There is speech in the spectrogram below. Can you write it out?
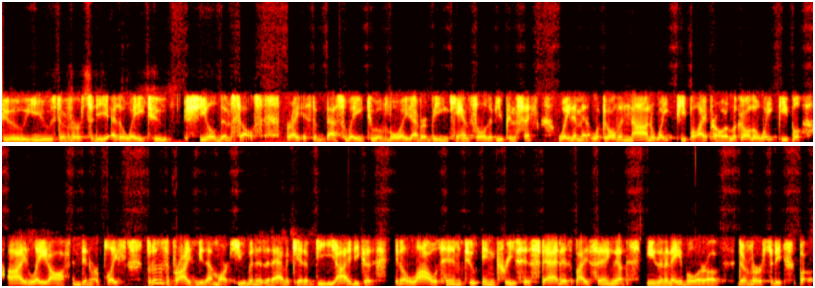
to use diversity as a way to shield themselves, right? It's the best way to avoid ever being canceled if you can say, wait a minute, look at all the non white people I promoted, look at all the white people I laid off and didn't replace. So it doesn't surprise me that Mark Cuban is an advocate of DEI because it allows him to increase his status by saying that he's an enabler of diversity. But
